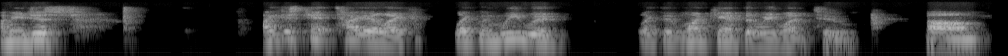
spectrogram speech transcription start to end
I mean, just I just can't tell you like like when we would like the one camp that we went to, um,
